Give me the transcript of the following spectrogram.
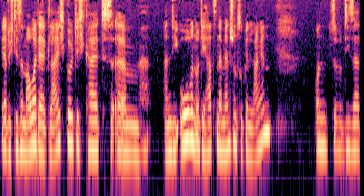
ja durch diese Mauer der Gleichgültigkeit ähm, an die Ohren und die Herzen der Menschen zu gelangen. Und dieser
